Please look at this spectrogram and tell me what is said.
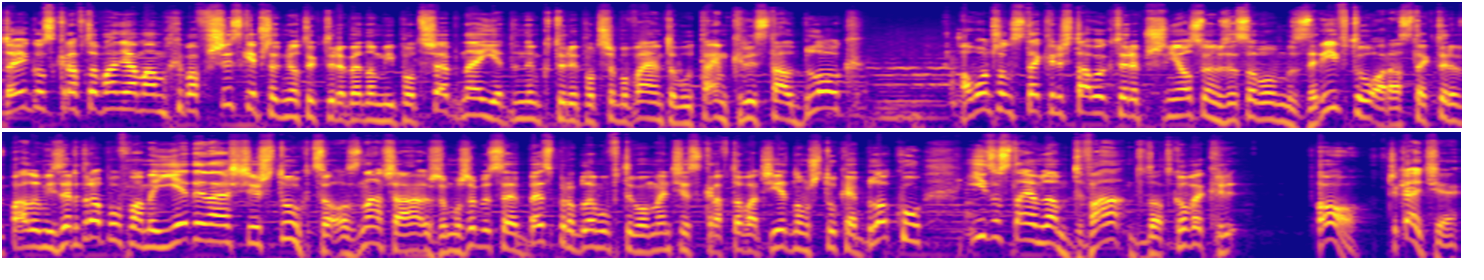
Do jego skraftowania mam chyba wszystkie przedmioty, które będą mi potrzebne. Jedynym, który potrzebowałem to był Time Crystal Block. A łącząc te kryształy, które przyniosłem ze sobą z Riftu oraz te, które wypadły mi z airdropów, mamy 11 sztuk, co oznacza, że możemy sobie bez problemu w tym momencie skraftować jedną sztukę bloku i zostają nam dwa dodatkowe kry... O, czekajcie.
